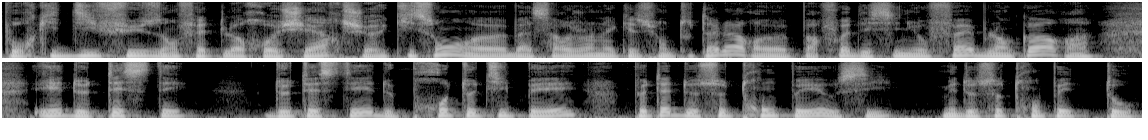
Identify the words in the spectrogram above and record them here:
pour qu'ils diffusent en fait leurs recherches, qui sont, euh, bah, ça rejoint la question tout à l'heure, euh, parfois des signaux faibles encore, hein, et de tester, de tester, de prototyper, peut-être de se tromper aussi, mais de se tromper tôt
